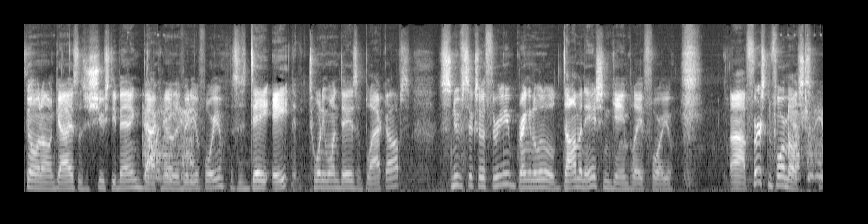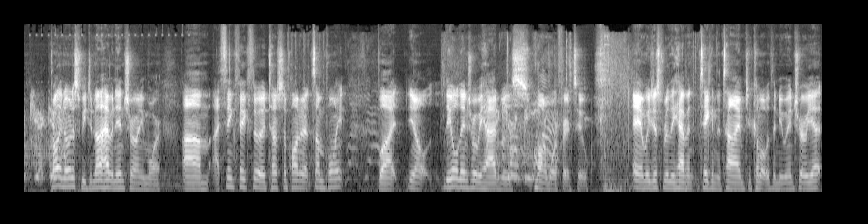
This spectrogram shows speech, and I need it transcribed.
going on, guys? This is Shusty Bang back with another video for you. This is day 8, 21 days of Black Ops. Snoov603 bringing a little domination gameplay for you. Uh, first and foremost, probably noticed we do not have an intro anymore. Um, I think Fake Throw had touched upon it at some point, but, you know, the old intro we had was Modern Warfare 2. And we just really haven't taken the time to come up with a new intro yet.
